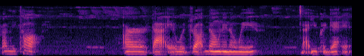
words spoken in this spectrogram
from the top or that it would drop down in a way that you could get it.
